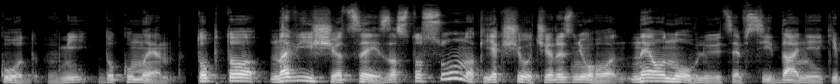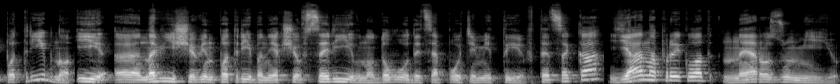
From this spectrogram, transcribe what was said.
Код в мій документ. Тобто, навіщо цей застосунок, якщо через нього не оновлюються всі дані, які потрібно, і е, навіщо він потрібен, якщо все рівно доводиться потім іти в ТЦК, я, наприклад, не розумію.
